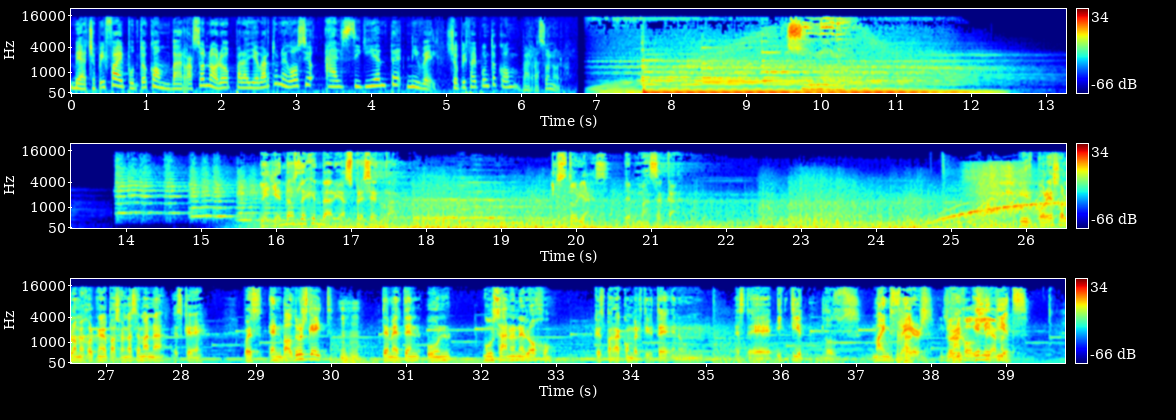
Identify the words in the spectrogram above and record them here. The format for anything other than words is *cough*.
Ve a shopify.com barra sonoro para llevar tu negocio al siguiente nivel. Shopify.com barra sonoro. Sonoro. Leyendas Legendarias presenta Historias del Más Acá. Y por eso lo mejor que me pasó en la semana es que, pues en Baldur's Gate te meten un gusano en el ojo, que es para convertirte en un este Ictiot, los Mind Flayers. Illithids.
